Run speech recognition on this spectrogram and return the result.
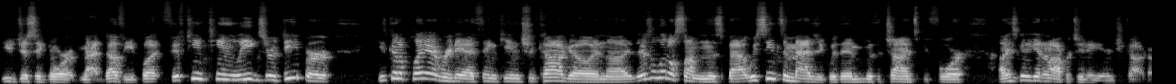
you just ignore Matt Duffy. But 15 team leagues or deeper, he's going to play every day, I think, in Chicago. And uh, there's a little something in this bat. We've seen some magic with him with the Giants before. Uh, he's going to get an opportunity here in Chicago.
